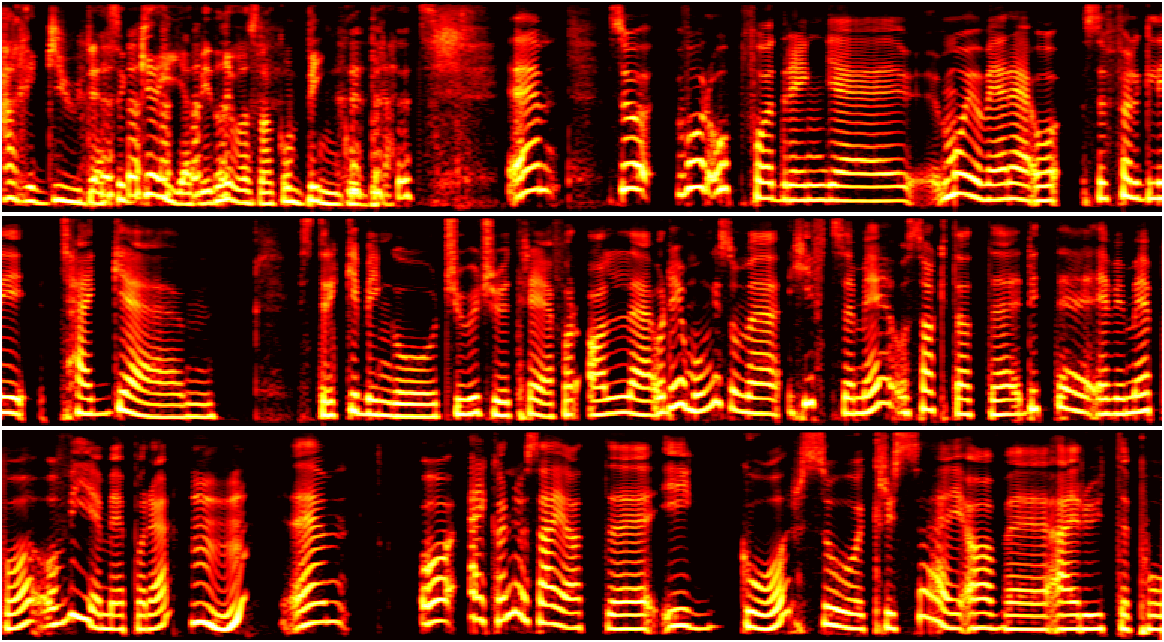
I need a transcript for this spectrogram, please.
Herregud, det er så gøy at vi driver og snakker om bingobrett. Så vår oppfordring eh, må jo være å selvfølgelig tagge Strikkebingo 2023 for alle. Og det er jo mange som har hivt seg med og sagt at eh, dette er vi med på, og vi er med på det. Mhm. Og jeg kan jo si at uh, i går så kryssa jeg av uh, ei rute på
